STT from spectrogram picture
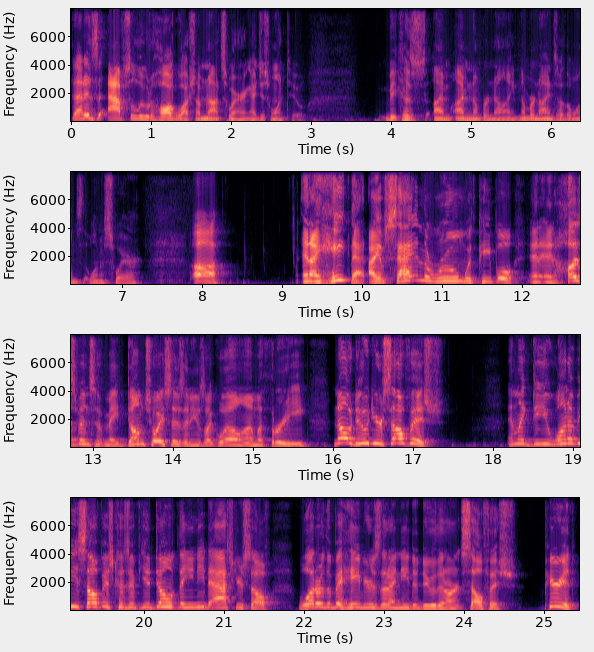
That is absolute hogwash. I'm not swearing i just want to because I'm I'm number nine. Number nines are the ones that want to swear. Uh and I hate that. I have sat in the room with people and, and husbands have made dumb choices, and he was like, Well, I'm a three. No, dude, you're selfish. And like, do you want to be selfish? Because if you don't, then you need to ask yourself, what are the behaviors that I need to do that aren't selfish? Period.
